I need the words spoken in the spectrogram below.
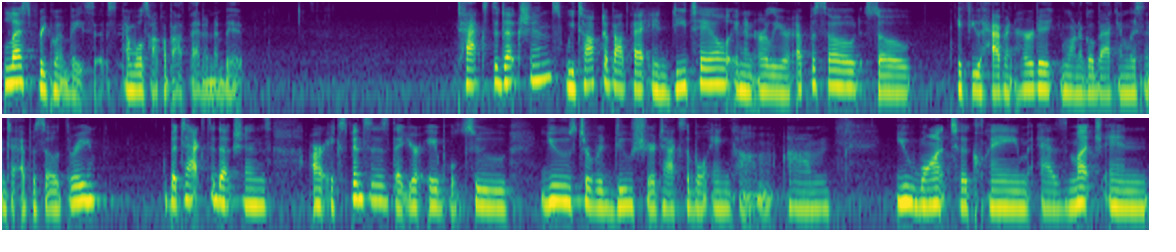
less frequent basis. And we'll talk about that in a bit. Tax deductions, we talked about that in detail in an earlier episode. So if you haven't heard it, you want to go back and listen to episode three. But tax deductions are expenses that you're able to use to reduce your taxable income. Um, you want to claim as much in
